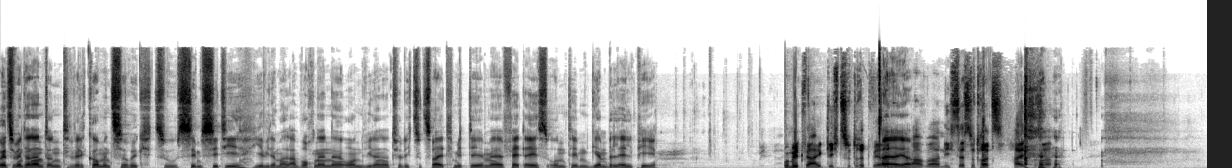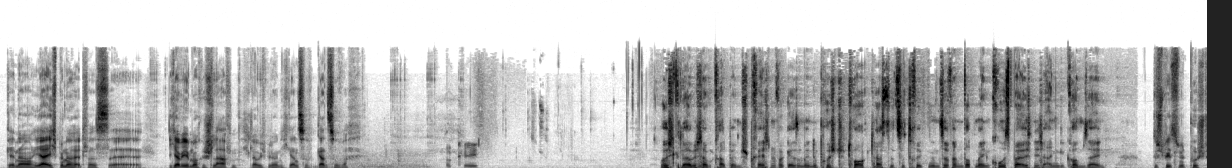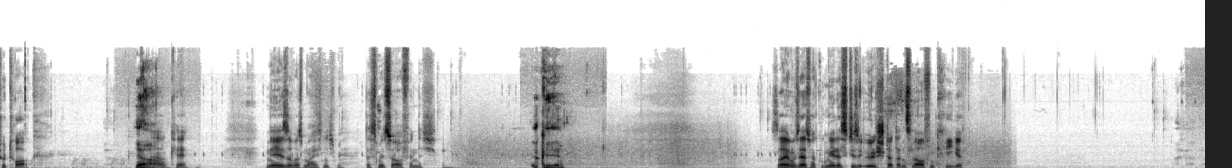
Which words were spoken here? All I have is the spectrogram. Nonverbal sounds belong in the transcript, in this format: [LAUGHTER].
Grüezi miteinander und willkommen zurück zu SimCity. Hier wieder mal am Wochenende und wieder natürlich zu zweit mit dem äh, Fat Ace und dem Gamble LP. Womit wir eigentlich zu dritt wären, Äh, ja. aber nichtsdestotrotz. Hi zusammen. [LAUGHS] Genau, ja, ich bin noch etwas. Äh, ich habe eben noch geschlafen. Ich glaube, ich bin noch nicht ganz so, ganz so wach. okay. Oh, ich glaube, ich habe gerade beim Sprechen vergessen, meine Push-to-Talk-Taste zu drücken. Insofern wird mein Gruß bei euch nicht angekommen sein. Du spielst mit Push to Talk. Ja, Ah, okay. Nee, sowas mache ich nicht mehr. Das ist mir zu aufwendig. okay. So, ich muss erstmal gucken, dass ich diese Ölstadt ans Laufen kriege.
